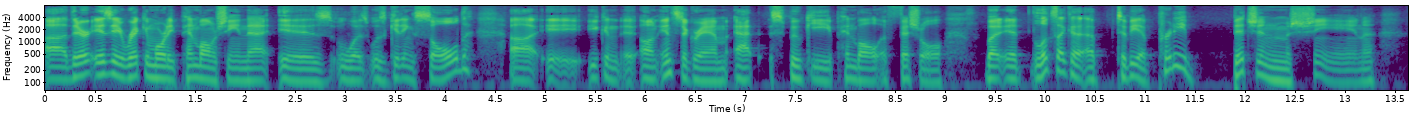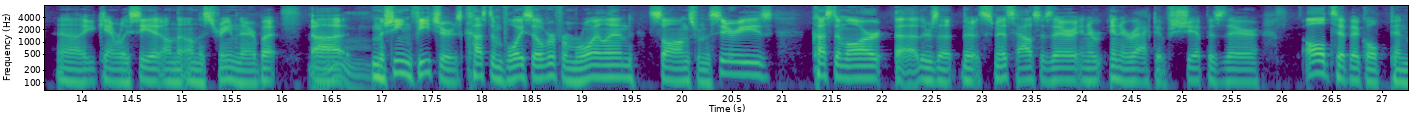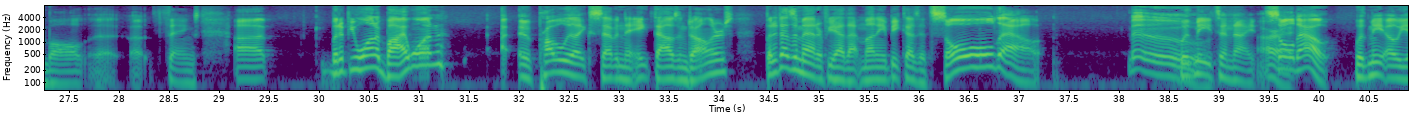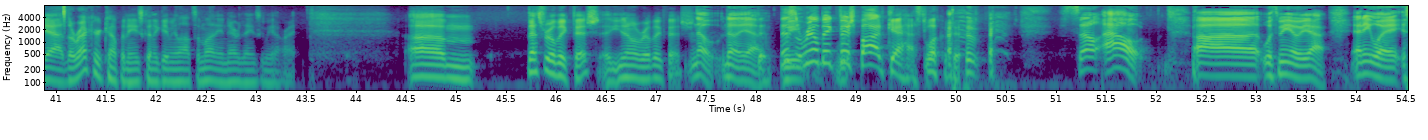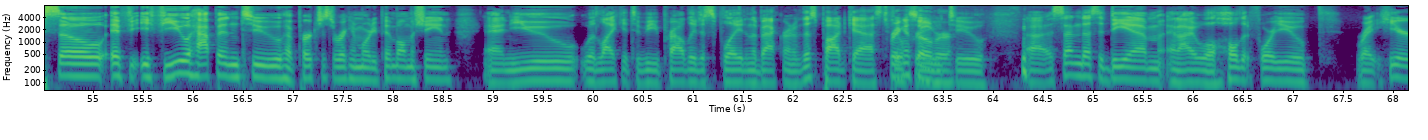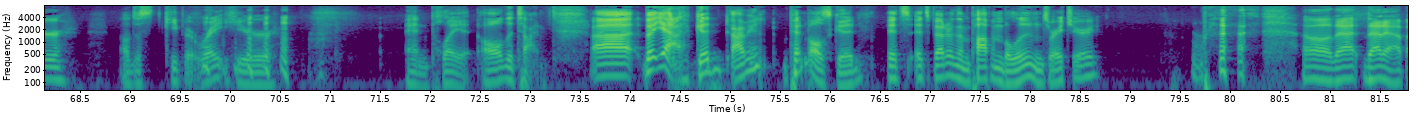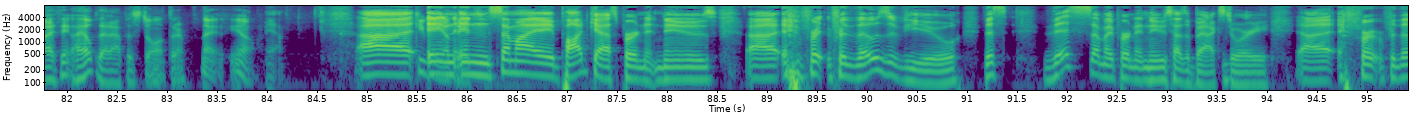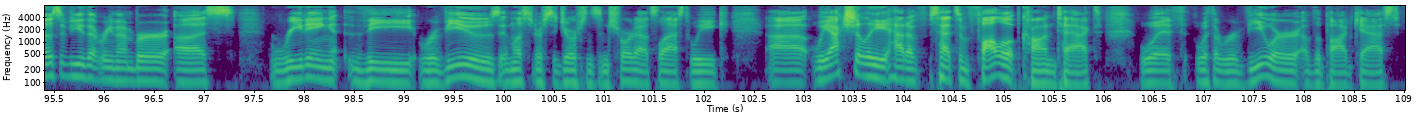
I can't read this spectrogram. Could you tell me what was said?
Uh, there is a Rick and Morty pinball machine that is was was getting sold. Uh, it- you can on Instagram at Spooky Pinball Official, but it looks like a, a to be a pretty bitchin' machine. Uh, you can't really see it on the on the stream there, but uh, machine features custom voiceover from Roiland, songs from the series, custom art. Uh, there's a the Smith's house is there, inter- interactive ship is there, all typical pinball uh, uh, things. Uh, but if you want to buy one, uh, probably like seven to eight thousand dollars. But it doesn't matter if you have that money because it's sold out Boo. with me tonight. All right. Sold out with me. Oh yeah, the record company is going to give me lots of money and everything's going to be all right. Um, that's real big fish. Uh, You know, real big fish. No, no, yeah. This is a real big fish podcast. Welcome to. sell out uh with me oh yeah. Anyway so if if you happen to have purchased a rick and morty pinball machine and you would like it to be proudly displayed in the background of this podcast Bring feel us free over. to uh, send us a dm and i will hold it for you right here. I'll just keep it right here and play it all the time. Uh but yeah good i mean pinball's good. It's it's better than popping balloons right jerry oh, that that app. I think. I hope that app is still out there. I- You know. Yeah. Uh, in in semi podcast pertinent news, uh, for for those of you this this semi pertinent news has a backstory. Uh, for for those of you that remember us reading the reviews and listener suggestions and short outs last week, uh, we actually had a had some follow up contact with with a reviewer of the podcast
